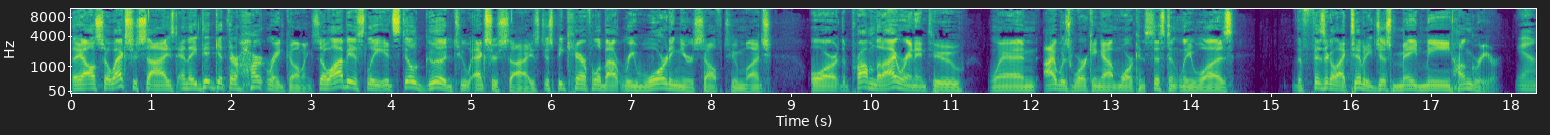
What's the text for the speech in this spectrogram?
they also exercised and they did get their heart rate going. So obviously, it's still good to exercise. Just be careful about rewarding yourself too much. Or the problem that I ran into when I was working out more consistently was the physical activity just made me hungrier. Yeah.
